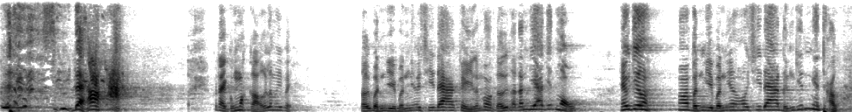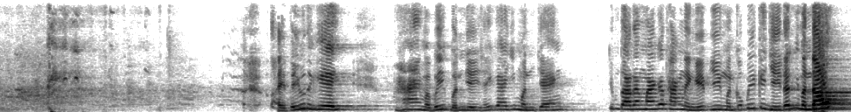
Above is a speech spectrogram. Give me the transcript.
Sida cái này cũng mắc cỡ lắm quý vị. Tự bệnh gì bệnh như sida kỳ lắm phật tử ta đánh giá chết một hiểu chưa? Nói bệnh gì bệnh như thôi sida đừng dính nghe trời thầy tiếu thấy ghê. Hai mà biết bệnh gì xảy ra với mình chàng? Chúng ta đang mang cái thân này nghiệp duyên mình có biết cái gì đến với mình đâu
